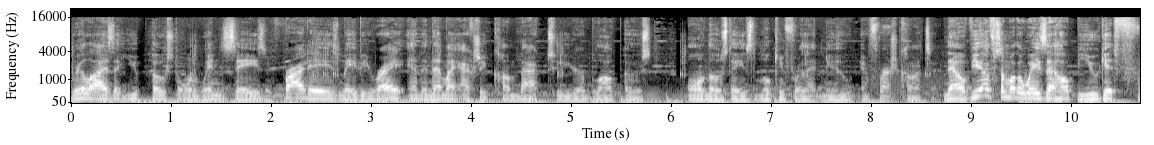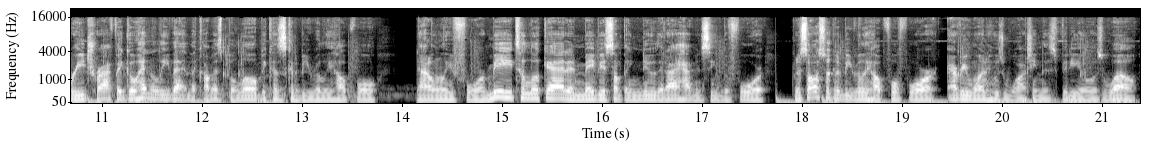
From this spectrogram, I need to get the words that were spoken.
realize that you post on Wednesdays and Fridays, maybe, right? And then that might actually come back to your blog post on those days looking for that new and fresh content. Now, if you have some other ways that help you get free traffic, go ahead and leave that in the comments below because it's to be really helpful not only for me to look at and maybe it's something new that I haven't seen before, but it's also to be really helpful for everyone who's watching this video as well.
